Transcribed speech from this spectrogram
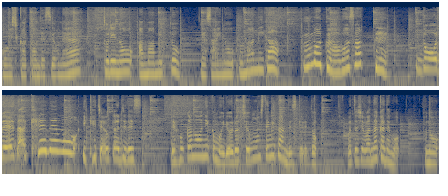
美味しかったんですよね。鶏の甘みと野菜のうまみがうまく合わさってどれだけでもいけちゃう感じです。で他のお肉もいろいろ注文してみたんですけれど私は中でもこの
